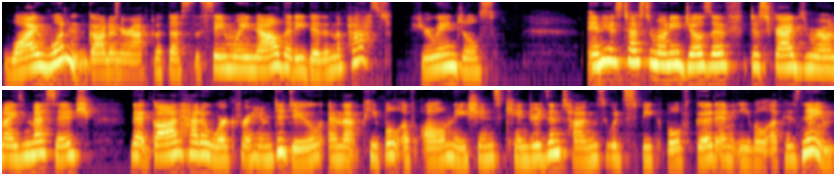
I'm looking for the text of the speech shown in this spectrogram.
why wouldn't God interact with us the same way now that he did in the past? Through angels. In his testimony, Joseph describes Moroni's message that God had a work for him to do, and that people of all nations, kindreds, and tongues would speak both good and evil of his name.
